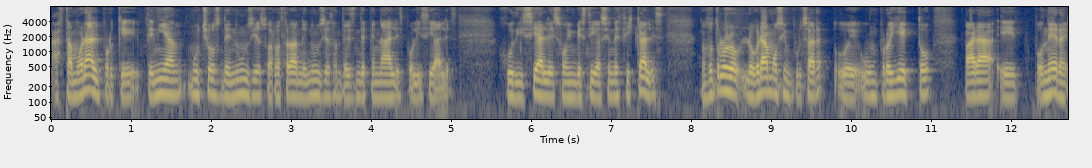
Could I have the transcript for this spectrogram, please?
hasta moral, porque tenían muchas denuncias o arrastraban denuncias, antecedentes penales, policiales, judiciales o investigaciones fiscales. Nosotros logramos impulsar eh, un proyecto para poner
